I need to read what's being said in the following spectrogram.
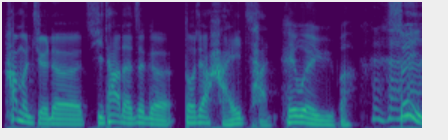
他们觉得其他的这个都叫海产、黑尾鱼吧。所以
